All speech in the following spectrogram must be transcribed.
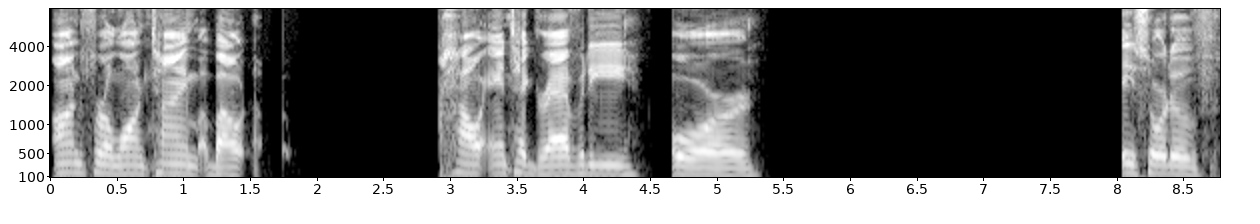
on for a long time about how anti-gravity or a sort of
